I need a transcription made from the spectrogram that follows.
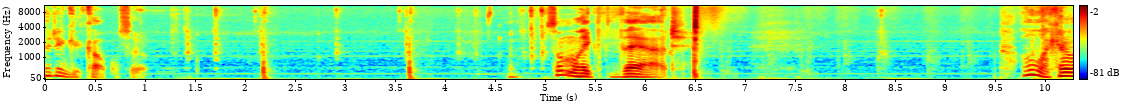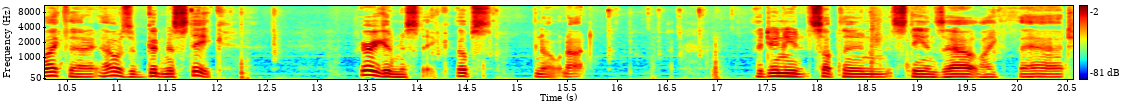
I didn't get cobble, so. Something like that. Oh, I kind of like that. That was a good mistake. Very good mistake. Oops. No, not. I do need something that stands out like that.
